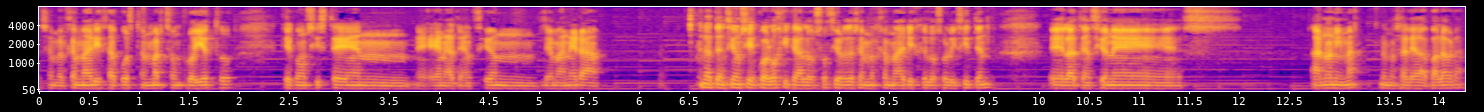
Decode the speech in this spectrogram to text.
Semergen Madrid ha puesto en marcha un proyecto que consiste en, en atención de manera la atención psicológica a los socios de Semergen Madrid que lo soliciten. Eh, la atención es anónima, no me salía la palabra,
